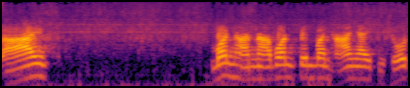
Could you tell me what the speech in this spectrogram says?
หลายวันหันนาบนเป็นปัญหาใหญ่ที่สุด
